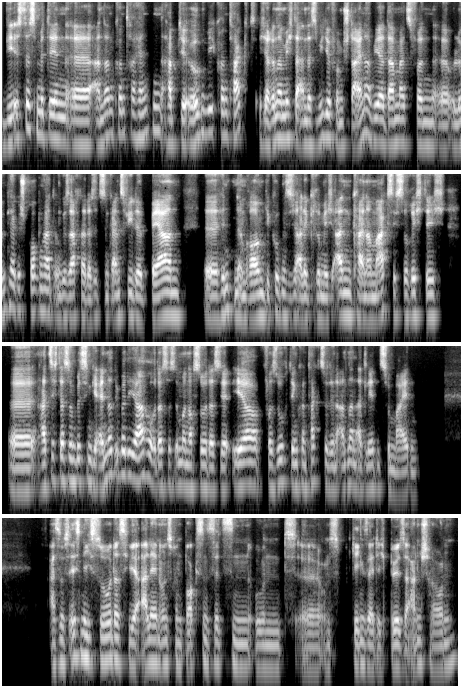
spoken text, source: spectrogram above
Wie ist das mit den äh, anderen Kontrahenten? Habt ihr irgendwie Kontakt? Ich erinnere mich da an das Video vom Steiner, wie er damals von äh, Olympia gesprochen hat und gesagt hat, da sitzen ganz viele Bären äh, hinten im Raum, die gucken sich alle grimmig an, keiner mag sich so richtig. Äh, hat sich das so ein bisschen geändert über die Jahre oder ist es immer noch so, dass ihr eher versucht, den Kontakt zu den anderen Athleten zu meiden? Also es ist nicht so, dass wir alle in unseren Boxen sitzen und äh, uns gegenseitig böse anschauen.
